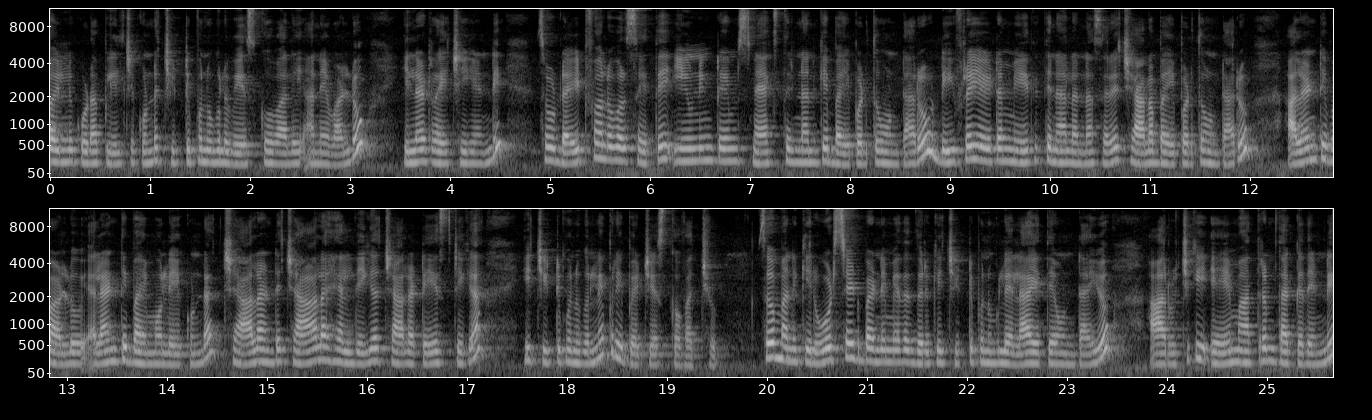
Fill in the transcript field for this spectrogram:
ఆయిల్ని కూడా పీల్చకుండా చిట్టి పునుగులు వేసుకోవాలి అనేవాళ్ళు ఇలా ట్రై చేయండి. సో డైట్ ఫాలోవర్స్ అయితే ఈవినింగ్ టైం స్నాక్స్ తినడానికి భయపడుతూ ఉంటారు. డీప్ ఫ్రై ఐటమ్ ఏది తినాలన్నా సరే చాలా భయపడుతూ ఉంటారు. అలాంటి వాళ్ళు ఎలాంటి భయమో లేకుండా చాలా అంటే చాలా హెల్తీగా చాలా టేస్టీగా ఈ చిట్టి పునుగుల్ని ప్రిపేర్ చేసుకోవచ్చు. సో మనకి రోడ్ సైడ్ బండి మీద దొరికే చిట్టి పునుగులు ఎలా అయితే ఉంటాయో ఆ రుచికి ఏ మాత్రం తగ్గదండి.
